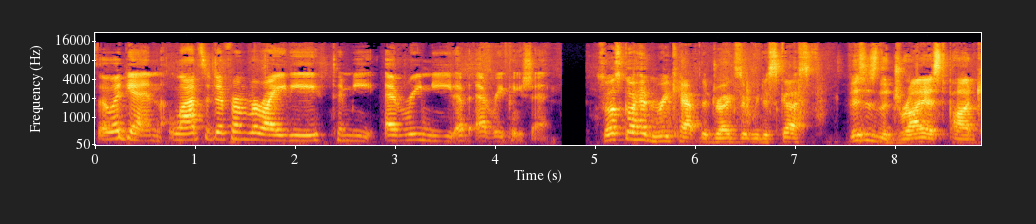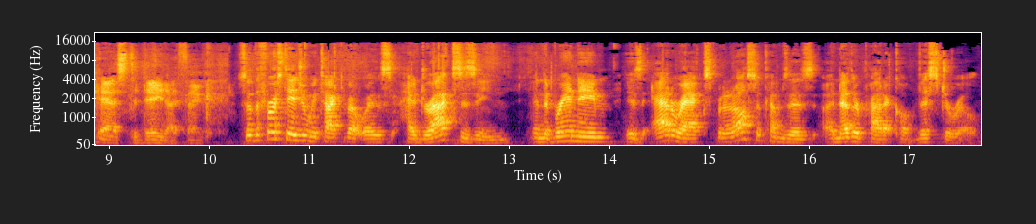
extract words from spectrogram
So again, lots of different variety to meet every need of every patient. So let's go ahead and recap the drugs that we discussed. This is the driest podcast to date, I think. So the first agent we talked about was hydroxyzine, and the brand name is Atarax, but it also comes as another product called Vistaril.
